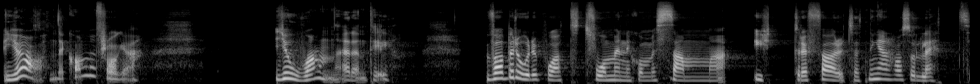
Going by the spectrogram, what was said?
Ja, det kom en fråga. Johan är den till. Vad beror det på att två människor med samma yttre förutsättningar har så, lätt,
